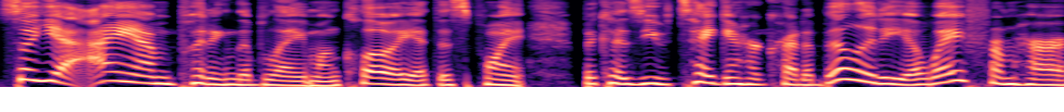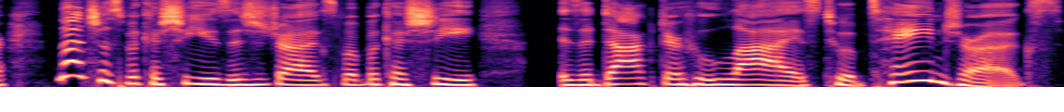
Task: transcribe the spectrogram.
So yeah, I am putting the blame on Chloe at this point because you've taken her credibility away from her, not just because she uses drugs, but because she is a doctor who lies to obtain drugs.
